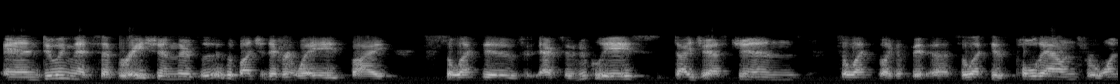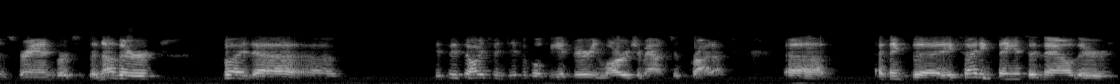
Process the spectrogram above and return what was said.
And doing that separation, there's a, there's a bunch of different ways by selective exonuclease digestions, select like a uh, selective pull downs for one strand versus another. But uh, it's, it's always been difficult to get very large amounts of product. Uh, I think the exciting thing is that now there's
